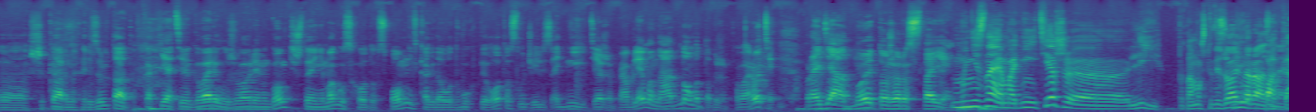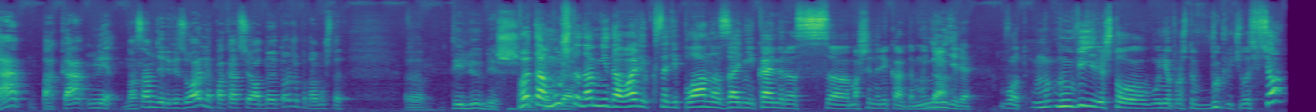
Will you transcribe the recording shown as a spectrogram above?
э, шикарных результатов. Как я тебе говорил уже во время гонки, что я не могу сходу вспомнить, когда у двух пилотов случились одни и те же проблемы на одном и том же повороте, пройдя одно и то же расстояние. Мы не знаем, одни и те же э, ли, потому что визуально Ну, разные. Пока, пока, нет, на самом деле визуально пока все одно и то же, потому что э, ты любишь... Потому когда- что нам не давали, кстати, плана задней камеры с машины Рикардо. Мы не Да. видели. Вот. Мы, мы увидели, что у нее просто выключилось все.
